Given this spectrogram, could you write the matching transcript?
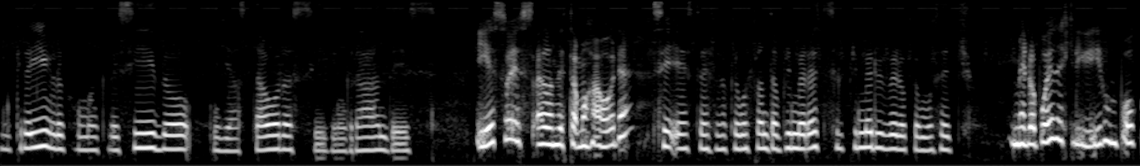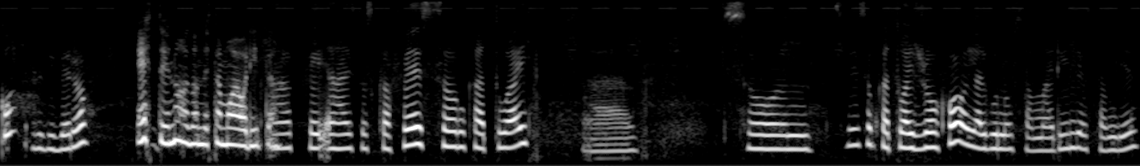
increíble cómo han crecido y hasta ahora siguen grandes. ¿Y eso es a donde estamos ahora? Sí, esto es lo que hemos plantado primero. Este es el primer vivero que hemos hecho. ¿Me lo puedes describir un poco? El vivero. Este, ¿no? ¿Dónde estamos ahorita? Ah, estos cafés son catuay. son Sí, son catuay rojo y algunos amarillos también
